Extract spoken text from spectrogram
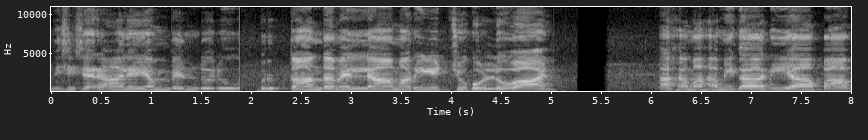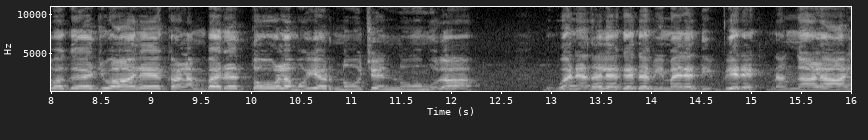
നിശിചരാലയം വെന്തൊരു വൃത്താന്തമെല്ലാം അറിയിച്ചു കൊള്ളുവാൻ. അഹമഹമികാദിയ പാവകജ്വാല കളംബരത്തോളമുയർന്നു ചെന്നു മുതാ. ഭുവനതലഗത വിമല ദിവ്യരത്നങ്ങളാൽ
